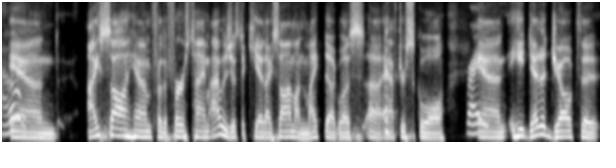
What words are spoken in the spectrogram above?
Oh, and I saw him for the first time. I was just a kid. I saw him on Mike Douglas uh, after school, right. and he did a joke that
